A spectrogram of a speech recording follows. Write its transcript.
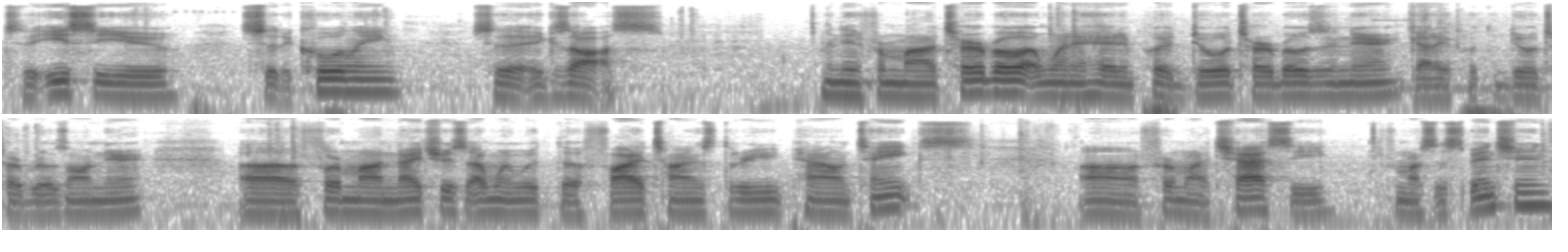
to the ECU to the cooling to the exhaust. And then for my turbo, I went ahead and put dual turbos in there. Got to put the dual turbos on there. Uh, for my nitrous, I went with the 5 times 3 pound tanks. Uh, for my chassis, for my suspension,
